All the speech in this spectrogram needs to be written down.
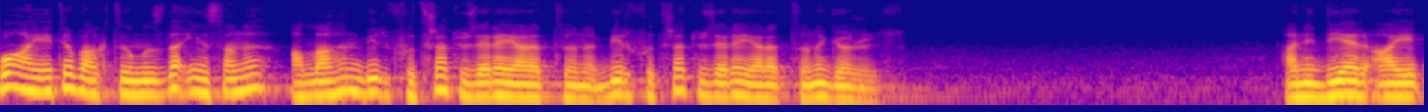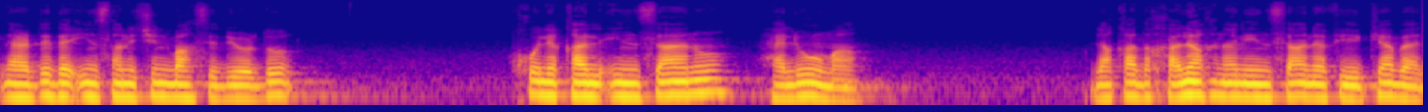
Bu ayete baktığımızda insanı Allah'ın bir fıtrat üzere yarattığını, bir fıtrat üzere yarattığını görürüz. Hani diğer ayetlerde de insan için bahsediyordu. Hulikal insanu heluma. Laqad halaknal insane fi kebed.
